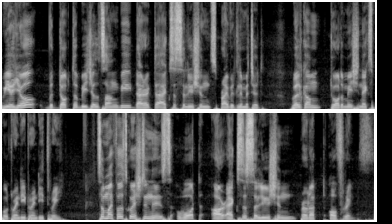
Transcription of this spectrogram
We are here with Dr. Bijal Sanghvi, Director Axis Solutions Private Limited. Welcome to Automation Expo 2023. So my first question is, what are Axis Solution product offerings?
